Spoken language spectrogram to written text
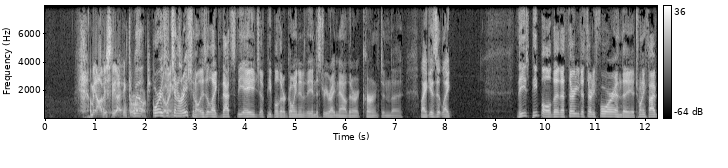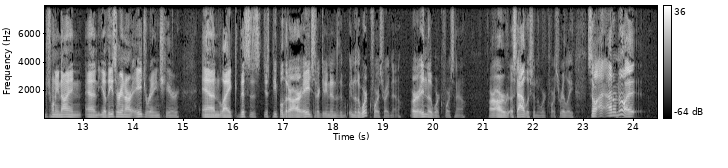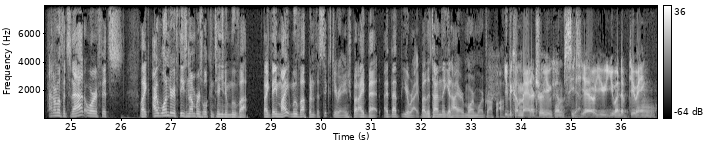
I mean, obviously, I think there are more people. or is it going to- generational? Is it like that's the age of people that are going into the industry right now that are current in the like? Is it like these people, the, the thirty to thirty four and the twenty five to twenty nine, and you know these are in our age range here, and like this is just people that are our age that are getting into the into the workforce right now, or in the workforce now, or are established in the workforce really. So I, I don't know. I I don't know if it's that or if it's like I wonder if these numbers will continue to move up. Like they might move up into the sixty range, but I bet I bet you're right. By the time they get higher, more and more drop off. you become manager, you become CTO, you you end up doing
